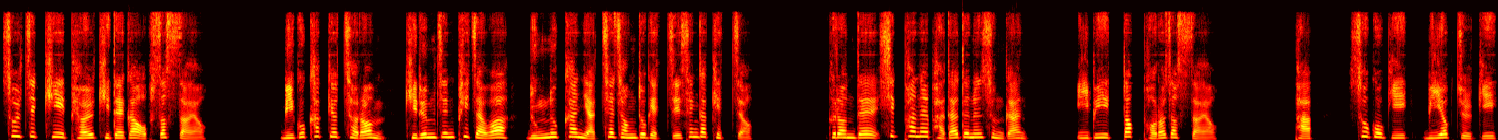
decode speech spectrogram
솔직히 별 기대가 없었어요. 미국 학교처럼 기름진 피자와 눅눅한 야채 정도겠지 생각했죠. 그런데 식판을 받아드는 순간 입이 떡 벌어졌어요. 밥, 소고기, 미역줄기,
